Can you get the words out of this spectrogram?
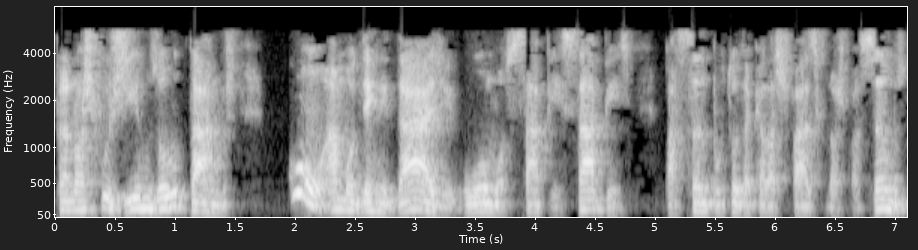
para nós fugirmos ou lutarmos. Com a modernidade, o Homo sapiens sapiens, passando por todas aquelas fases que nós passamos,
